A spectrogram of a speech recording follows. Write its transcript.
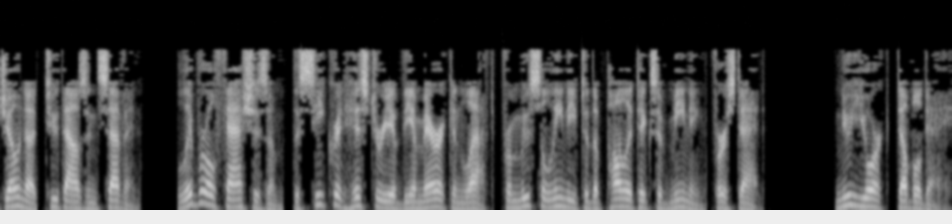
Jonah 2007. Liberal Fascism, The Secret History of the American Left, From Mussolini to the Politics of Meaning 1st ed. New York, Doubleday.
